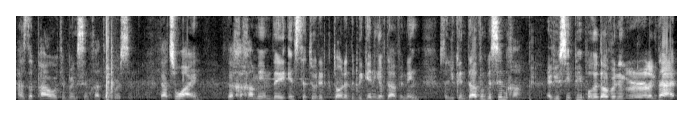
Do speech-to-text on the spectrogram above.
has the power to bring simcha to a person. That's why the Chachamim, they instituted Ktoret at the beginning of davening, so you can daven b'simcha. If you see people that davening uh, like that,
